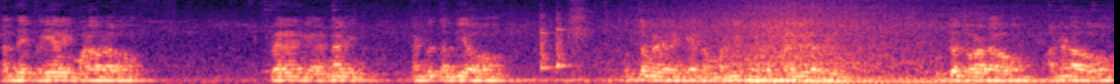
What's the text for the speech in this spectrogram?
தந்தை பெரியாரின் மாணவராகவும் பேரறிஞர் அண்ணாவின் அன்பு தம்பியாகவும் முத்தமிழறிஞர் நம் மண்ணின் மீது கலைஞர் அவர்களின் உற்ற தோழராகவும் அண்ணனாகவும்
